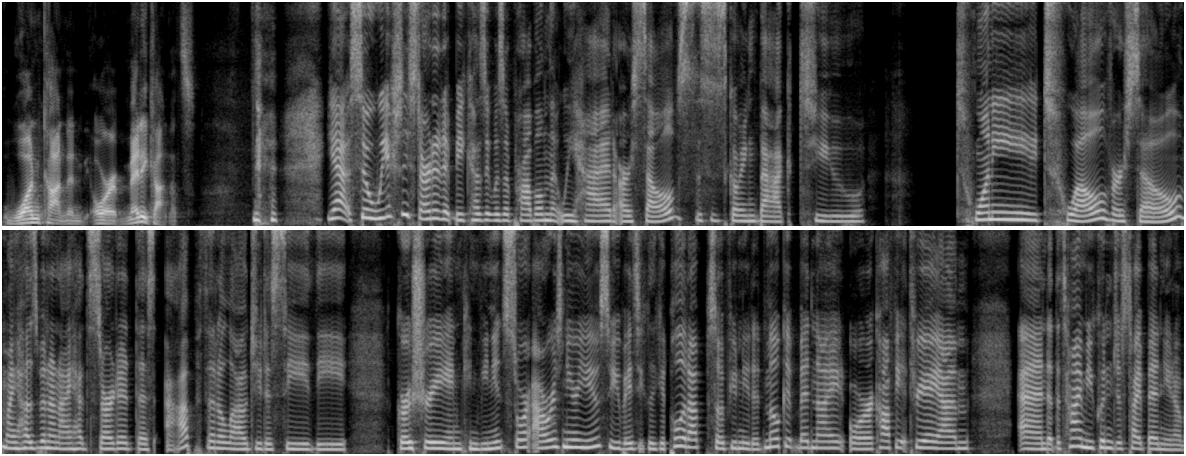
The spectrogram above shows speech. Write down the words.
one continent or many continents. Yeah, so we actually started it because it was a problem that we had ourselves. This is going back to 2012 or so. My husband and I had started this app that allowed you to see the grocery and convenience store hours near you. So you basically could pull it up. So if you needed milk at midnight or a coffee at 3 a.m., and at the time you couldn't just type in, you know,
